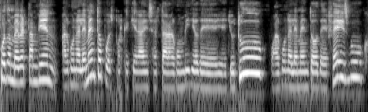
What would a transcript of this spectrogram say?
Puedo embeber también algún elemento, pues porque quiera insertar algún vídeo de YouTube o algún elemento de Facebook,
